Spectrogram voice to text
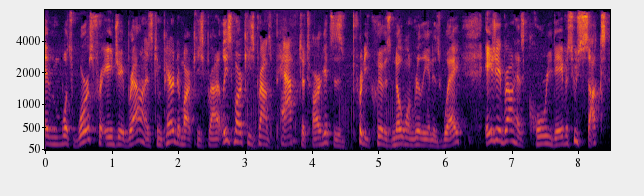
and what's worse for AJ Brown is compared to Marquise Brown. At least Marquise Brown's path to targets is pretty clear. There's no one really in his way. AJ Brown has Corey Davis, who sucks.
